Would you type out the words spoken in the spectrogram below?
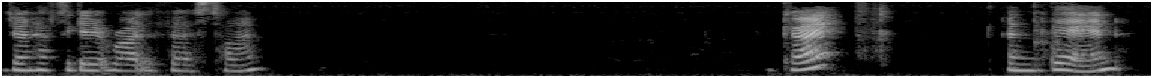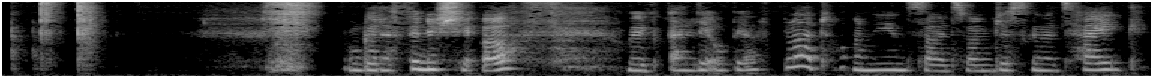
You don't have to get it right the first time. Okay? And then I'm going to finish it off with a little bit of blood on the inside. So I'm just going to take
